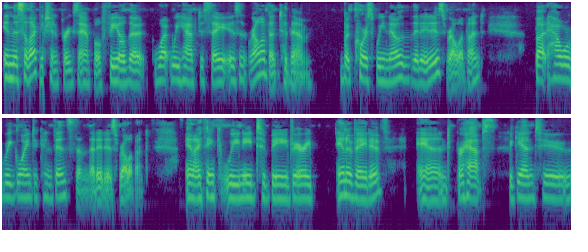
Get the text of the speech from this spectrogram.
in this election, for example, feel that what we have to say isn't relevant to them. But of course, we know that it is relevant but how are we going to convince them that it is relevant? And I think we need to be very innovative and perhaps begin to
